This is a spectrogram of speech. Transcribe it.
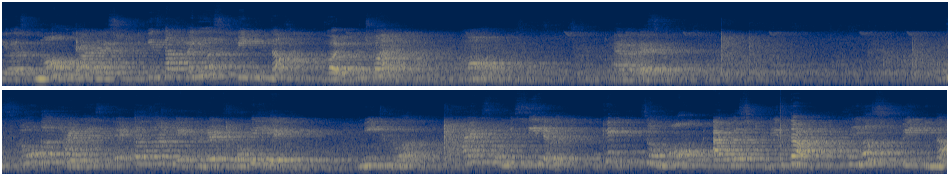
Yes, Mount Everest. It is the highest peak in the world. Which one? Mount Everest. Its total height is 8,848 meter height from the sea level. Okay, so Mount Everest is the highest peak in the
